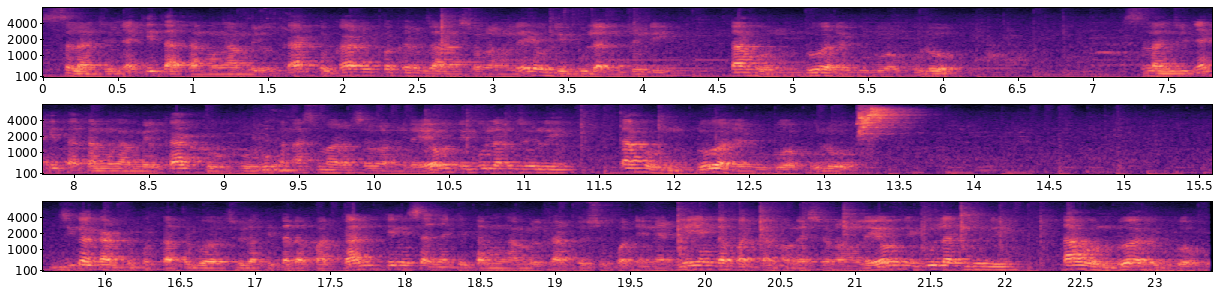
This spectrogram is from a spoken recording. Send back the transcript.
selanjutnya kita akan mengambil kartu kartu pekerjaan seorang Leo di bulan Juli tahun 2020 selanjutnya kita akan mengambil kartu hubungan asmara seorang Leo di bulan Juli tahun 2020 jika kartu per kategori sudah kita dapatkan, kini saatnya kita mengambil kartu support energi yang dapatkan oleh seorang Leo di bulan Juli tahun 2020.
